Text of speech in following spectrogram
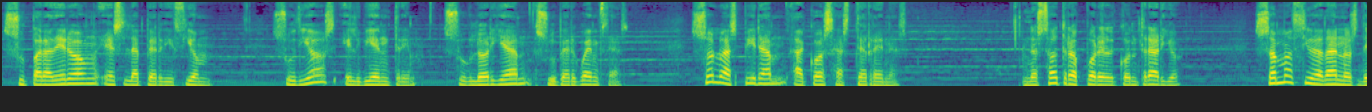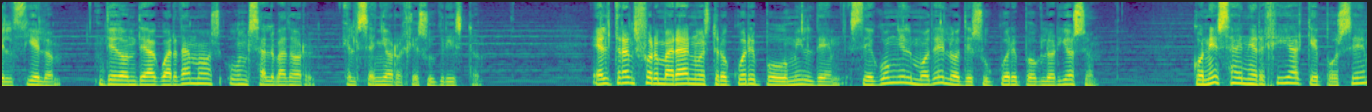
Su paradero es la perdición, su Dios el vientre, su gloria sus vergüenzas. Solo aspiran a cosas terrenas. Nosotros, por el contrario, somos ciudadanos del cielo, de donde aguardamos un Salvador, el Señor Jesucristo. Él transformará nuestro cuerpo humilde según el modelo de su cuerpo glorioso, con esa energía que posee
